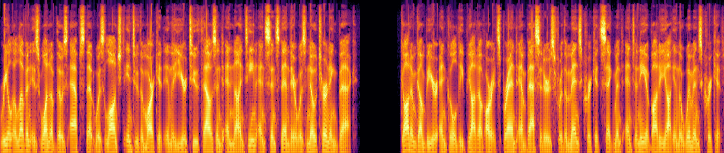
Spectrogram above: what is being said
Real 11 is one of those apps that was launched into the market in the year 2019 and since then there was no turning back. Gautam Gambhir and Kuldeep Yadav are its brand ambassadors for the men's cricket segment and Tania Bhatia in the women's cricket.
